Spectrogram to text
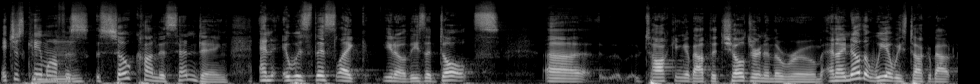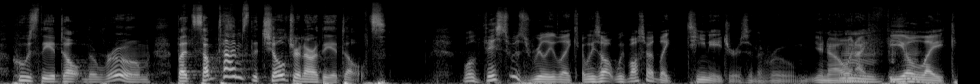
it just came off as so condescending, and it was this like you know these adults. Uh, talking about the children in the room. And I know that we always talk about who's the adult in the room, but sometimes the children are the adults. Well, this was really like al- We've also had like teenagers in the room, you know, and I mm, feel mm-hmm. like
